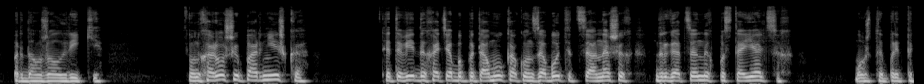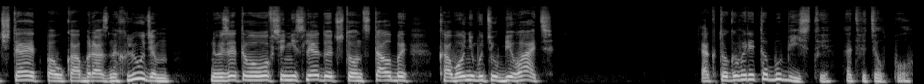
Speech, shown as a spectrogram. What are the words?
— продолжал Рикки. «Он хороший парнишка, Это видно хотя бы потому, как он заботится о наших драгоценных постояльцах. Может, и предпочитает паукообразных людям, но из этого вовсе не следует, что он стал бы кого-нибудь убивать». «А кто говорит об убийстве?» — ответил Пол.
